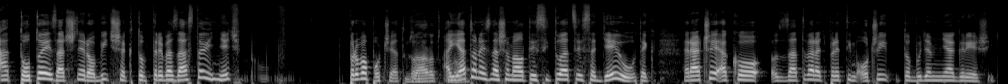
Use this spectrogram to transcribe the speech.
a toto je začne robiť, však to treba zastaviť hneď v prvopočiatku. Zárodku, A ja no. to neznášam, ale tie situácie sa dejú, tak radšej ako zatvárať predtým oči, to budem nejak riešiť.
